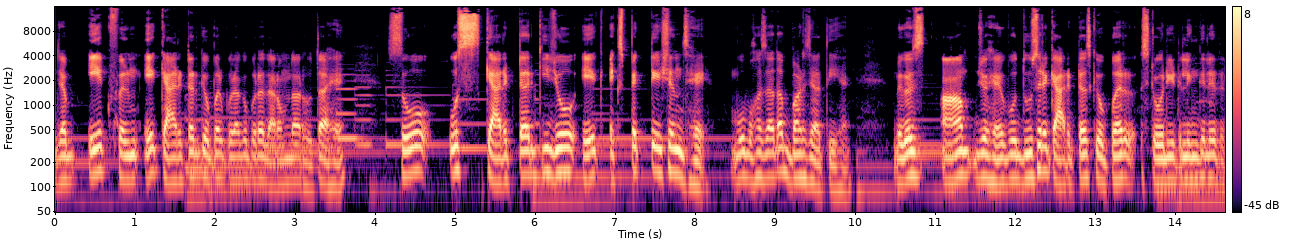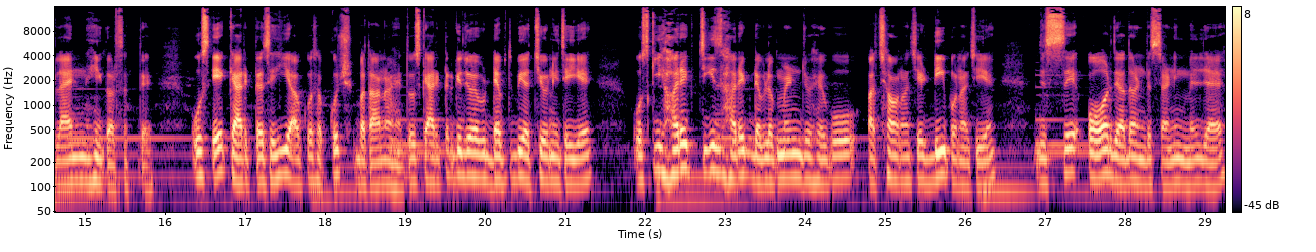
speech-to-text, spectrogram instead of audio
जब एक फ़िल्म एक कैरेक्टर के ऊपर पूरा का पूरा दारोमदार होता है सो उस कैरेक्टर की जो एक एक्सपेक्टेशंस है, वो बहुत ज़्यादा बढ़ जाती है। बिकॉज़ आप जो है वो दूसरे कैरेक्टर्स के ऊपर स्टोरी टेलिंग के लिए रिलाय नहीं कर सकते। उस एक कैरेक्टर से ही आपको सब कुछ बताना है। तो उस कैरेक्टर की जो है वो डेप्थ भी अच्छी होनी चाहिए। उसकी हर एक चीज़, हर एक डेवलपमेंट जो है वो अच्छा होना चाहिए डीप होना चाहिए, जिससे और ज़्यादा अंडरस्टैंडिंग मिल जाए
